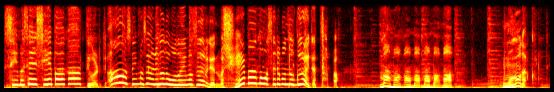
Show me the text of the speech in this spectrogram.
すいませんシェーバーが」って言われて「ああすいませんありがとうございます」みたいな、まあ、シェーバーの忘れ物ぐらいだったらまあまあまあまあまあまあまあものだからね。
